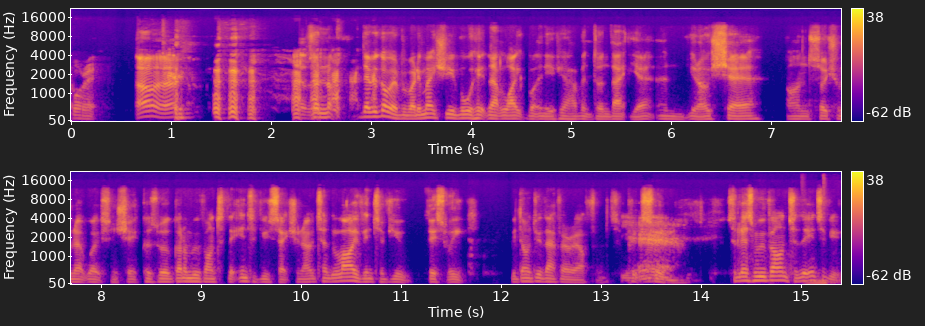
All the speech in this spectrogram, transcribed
for it. Oh, yeah. So no- there we go, everybody. Make sure you've all hit that like button if you haven't done that yet, and you know share on social networks and shit because we're going to move on to the interview section now. It's a live interview this week. We don't do that very often. It's pretty sweet. So let's move on to the interview.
